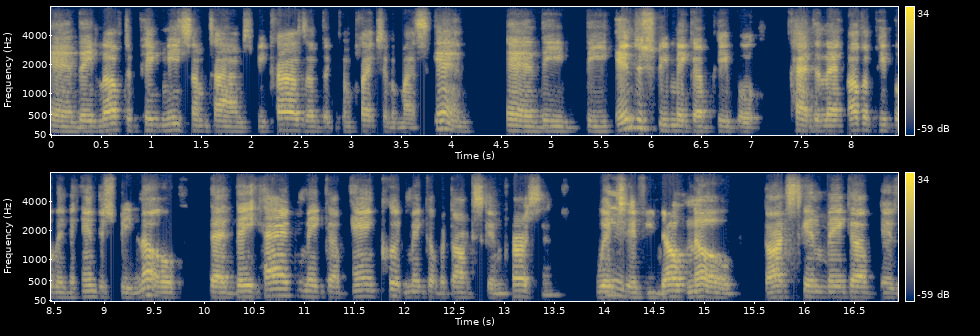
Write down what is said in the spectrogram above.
And they love to pick me sometimes because of the complexion of my skin. And the the industry makeup people had to let other people in the industry know that they had makeup and could make up a dark skinned person, which, mm. if you don't know, dark skin makeup is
